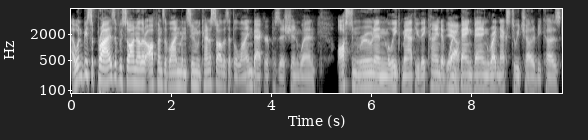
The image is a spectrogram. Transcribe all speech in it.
i wouldn't be surprised if we saw another offensive lineman soon. We kind of saw this at the linebacker position when austin roon and malik matthew they kind of yeah. went bang bang right next to each other because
